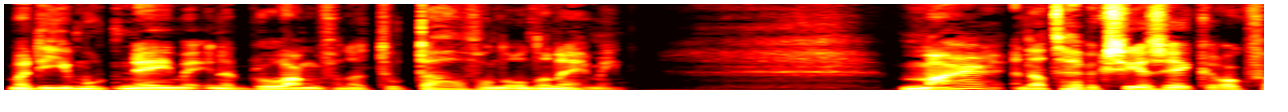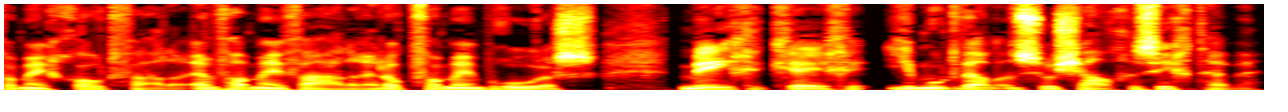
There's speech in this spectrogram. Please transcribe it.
maar die je moet nemen in het belang van het totaal van de onderneming. Maar, en dat heb ik zeer zeker ook van mijn grootvader en van mijn vader... en ook van mijn broers meegekregen... je moet wel een sociaal gezicht hebben.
